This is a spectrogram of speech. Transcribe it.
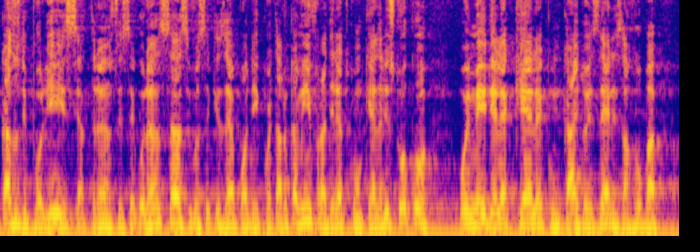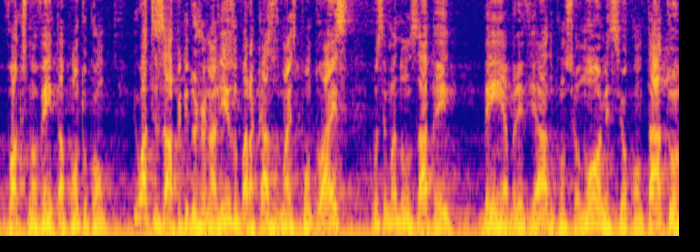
Casos de polícia, trânsito e segurança. Se você quiser, pode cortar o caminho e falar direto com o Keller Estocco. O e-mail dele é keller com K2Ls arroba vox90.com. E o WhatsApp aqui do jornalismo, para casos mais pontuais, você manda um zap aí, bem abreviado, com seu nome, seu contato,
